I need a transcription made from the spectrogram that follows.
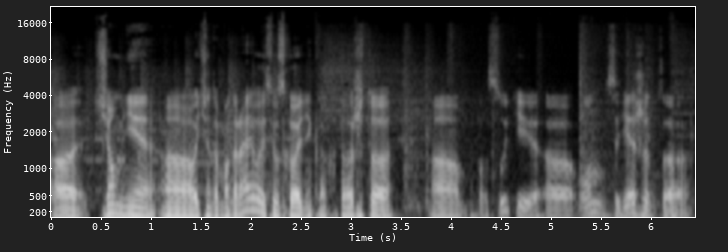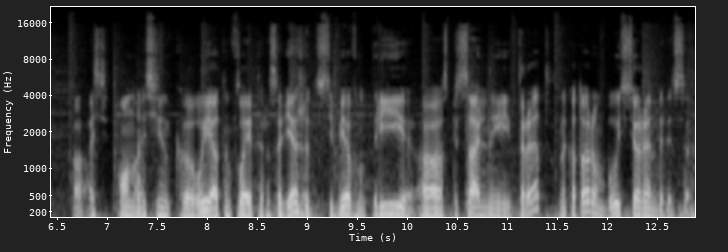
а, чем мне а, очень там понравилось в исходниках, то что а, по сути он содержит, он async layout inflator содержит в себе внутри специальный тред, на котором будет все рендериться.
